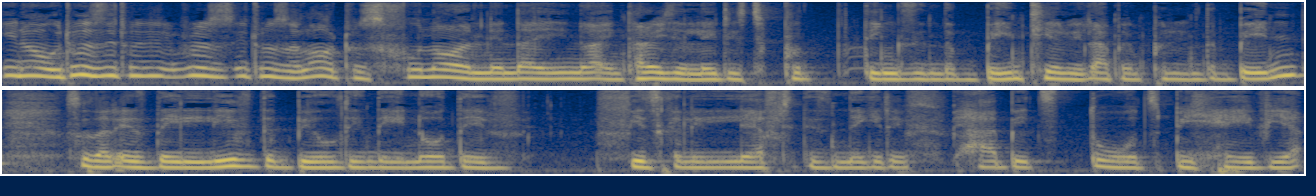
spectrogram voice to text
You know, it was it was it was it was a lot. It was full on, and I you know I encourage the ladies to put things in the bin, tear it up and put it in the bin so that as they leave the building, they know they've physically left these negative habits, thoughts, behavior,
